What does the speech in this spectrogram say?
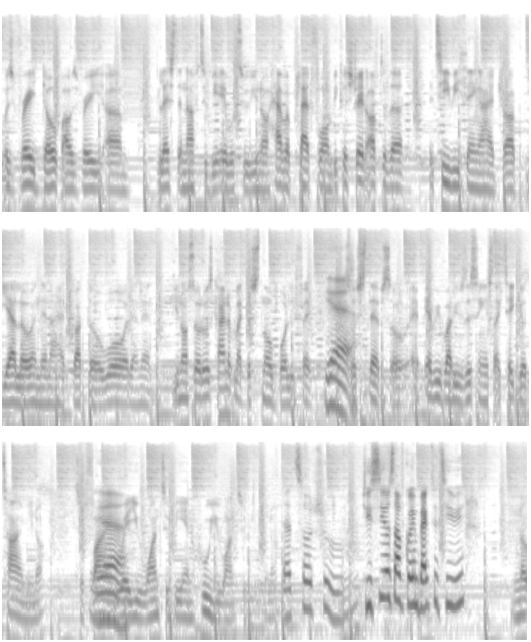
was very dope. I was very um, blessed enough to be able to you know have a platform because straight after the the TV thing, I had dropped Yellow, and then I had got the award, and then you know, so it was kind of like a snowball effect. Yeah. So steps. So everybody who's listening, it's like take your time, you know, to find Yeah. where you want to be and who you want to be. You know. That's so true. Mm-hmm. Do you see yourself going back to TV? No,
